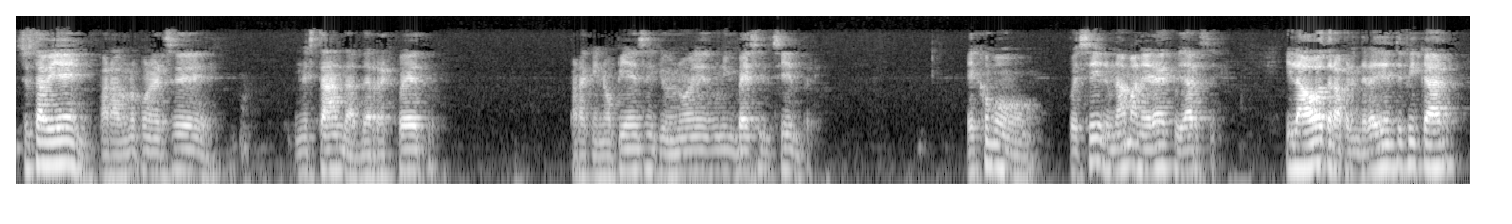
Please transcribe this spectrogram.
Eso está bien para uno ponerse un estándar de respeto para que no piensen que uno es un imbécil siempre. Es como, pues sí, una manera de cuidarse. Y la otra, aprender a identificar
